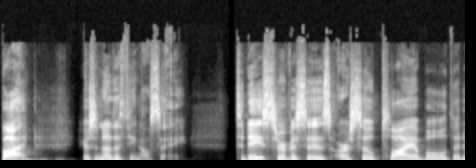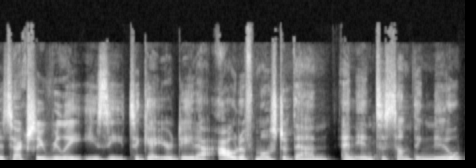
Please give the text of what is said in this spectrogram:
But here's another thing I'll say. Today's services are so pliable that it's actually really easy to get your data out of most of them and into something new.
